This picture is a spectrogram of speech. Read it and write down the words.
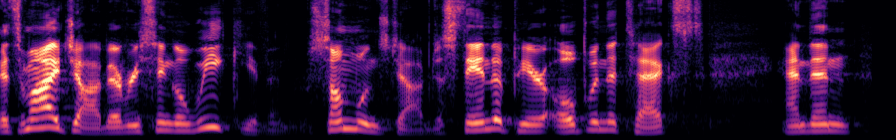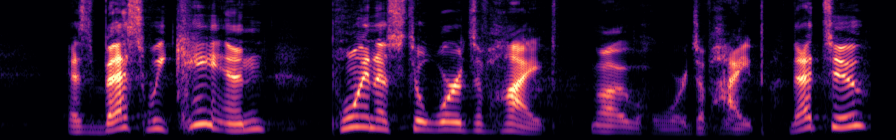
It's my job every single week, even, someone's job, to stand up here, open the text, and then, as best we can, point us to words of hype. Well, words of hype, that too.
